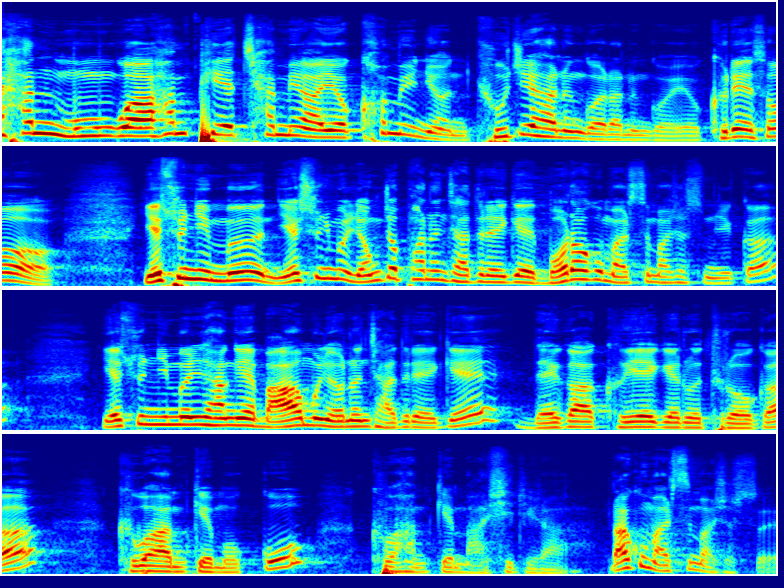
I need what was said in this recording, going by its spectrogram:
한 몸과 한 피에 참여하여 커뮤니언 교제하는 거라는 거예요. 그래서 예수님은 예수님을 영접하는 자들에게 뭐라고 말씀하셨습니까? 예수님을 향해 마음을 여는 자들에게 내가 그에게로 들어가 그와 함께 먹고 그와 함께 마시리라라고 말씀하셨어요.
